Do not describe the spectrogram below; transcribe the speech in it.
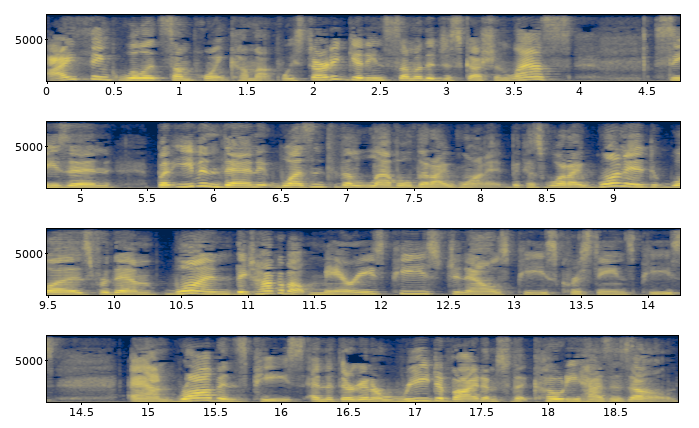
I think will at some point come up, we started getting some of the discussion last season but even then, it wasn't to the level that I wanted because what I wanted was for them one, they talk about Meri's piece, Janelle's piece, Christine's piece and Robyn's piece, and that they're going to redivide them so that Kody has his own.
